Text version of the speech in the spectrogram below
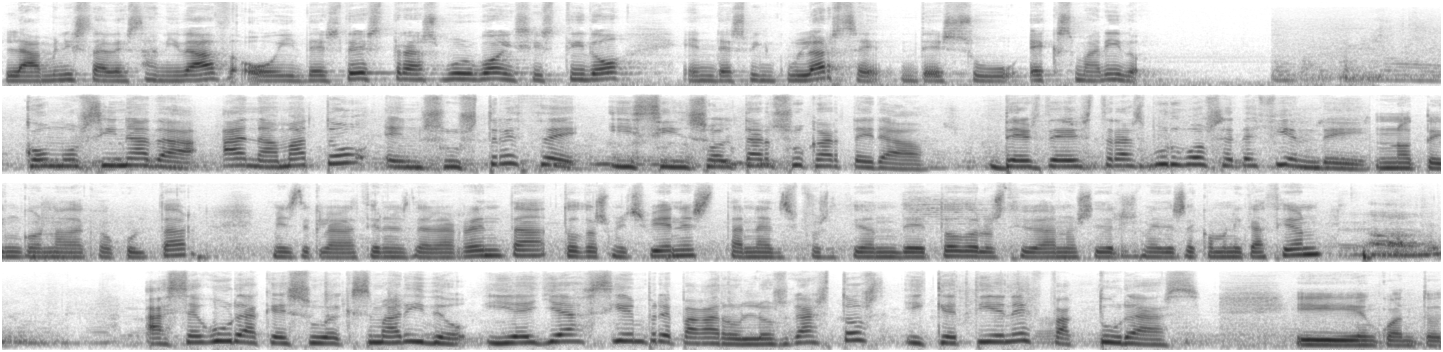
La ministra de Sanidad hoy desde Estrasburgo ha insistido en desvincularse de su exmarido. Como si nada, Ana Mato en sus 13 y sin soltar su cartera. Desde Estrasburgo se defiende. No tengo nada que ocultar. Mis declaraciones de la renta, todos mis bienes están a disposición de todos los ciudadanos y de los medios de comunicación. Asegura que su exmarido y ella siempre pagaron los gastos y que tiene facturas. Y en cuanto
